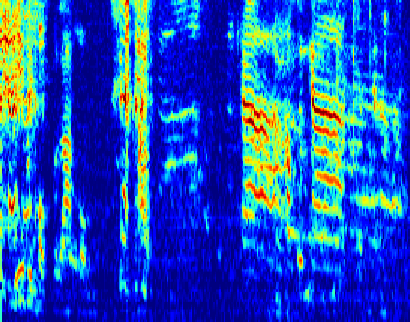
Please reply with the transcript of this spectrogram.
26ตุลาคม ครับ ค่ะ ขอบคุณค่ะ ขอบคุณค่ะ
